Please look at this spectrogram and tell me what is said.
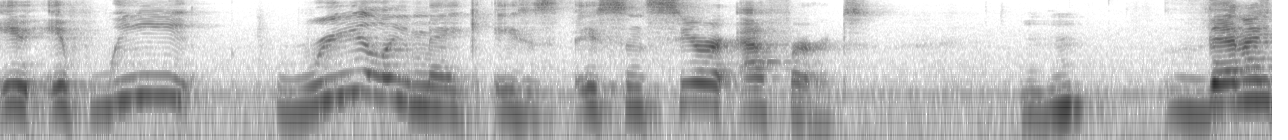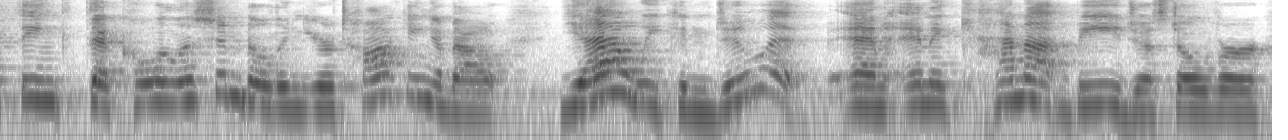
If, if we really make a, a sincere effort, mm-hmm. Then I think that coalition building you're talking about, yeah, we can do it. And, and it cannot be just over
